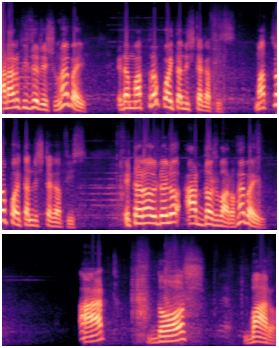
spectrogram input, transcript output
আঠারো পিসের রেশু হ্যাঁ ভাই? এটা মাত্র পঁয়তাল্লিশ টাকা পিস মাত্র পঁয়তাল্লিশ টাকা পিস এটারও এটা হলো আট দশ বারো হ্যাঁ ভাই? আট দশ বারো।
